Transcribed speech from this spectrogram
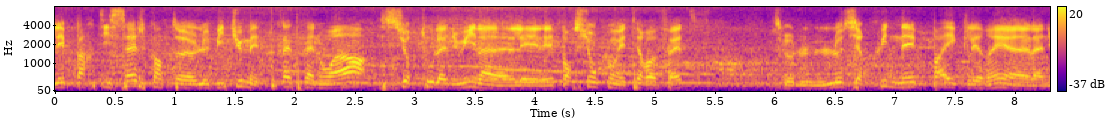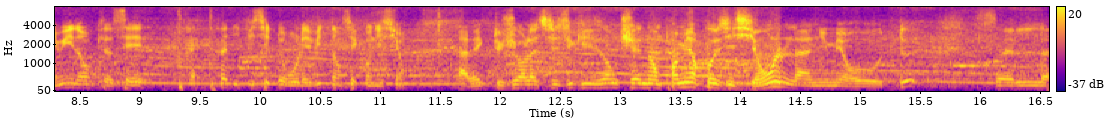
les parties sèches quand euh, le bitume est très très noir, surtout la nuit, les, portions qui ont été refaites. Parce que le circuit n'est pas éclairé euh, la nuit, donc c'est très très difficile de rouler vite dans ces conditions. Avec toujours la Suzuki Zongchen en première position, la numéro 2 celle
